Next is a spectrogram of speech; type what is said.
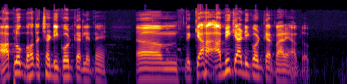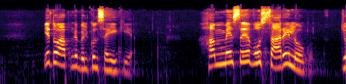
आप लोग बहुत अच्छा डिकोड कर लेते हैं। अम, क्या अभी क्या डिकोड कर पा रहे हैं आप लोग? ये तो आपने बिल्कुल सही किया। हम में से वो सारे लोग जो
